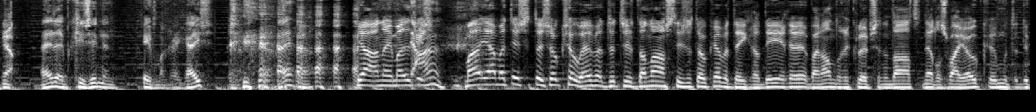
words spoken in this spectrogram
Ja. Hè, daar heb ik geen zin in. Geef maar aan Gijs. Ja, nee, maar het, Ja. Is, maar, ja, maar het, is, het is ook zo. Hè. Het is, daarnaast is het ook, hè, we degraderen bij andere clubs inderdaad. Net als wij ook. eh, de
